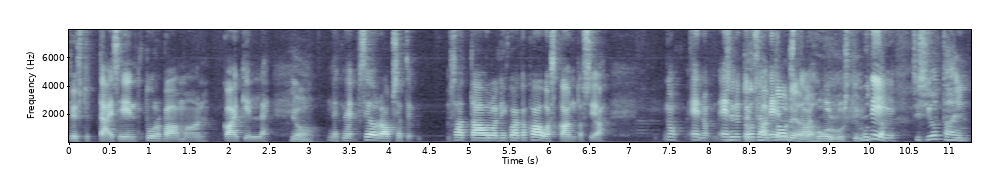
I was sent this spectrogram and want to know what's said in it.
pystyttäisiin turvaamaan kaikille. Joo. Että ne seuraukset saattaa olla niin kuin aika kauaskantoisia. No, en, en Sitten nyt osaa ennustaa. todella hullusti, mutta niin. siis jotain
